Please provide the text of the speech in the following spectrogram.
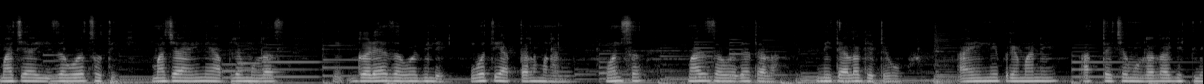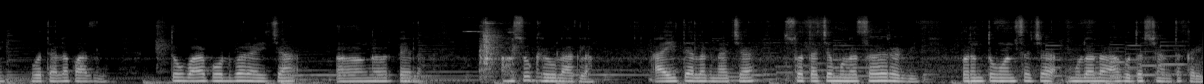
माझी आई जवळच होती. माझ्या आईने आपल्या मुलास गड्याजवळ दिले व ती आत्याला म्हणाली वंस माझ्याजवळ द्या त्याला. मी त्याला घेते हो. आईने प्रेमाने आत्याच्या मुलाला घेतले व त्याला पाजले. तो बाळ पोटभर आईच्या अंगावर प्यायला हसू खेळू लागला. आई त्या लग्नाच्या स्वतःच्या मुलासह रडवी परंतु वंशाच्या मुलाला अगोदर शांत करी.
